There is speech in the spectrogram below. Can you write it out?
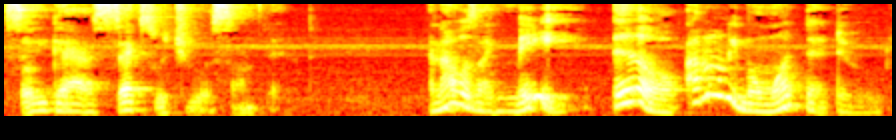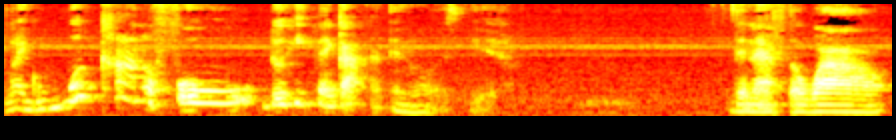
so he could have sex with you or something. And I was like, me? Ew, I don't even want that dude. Like, what kind of fool do he think I am? yeah. Then after a while,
